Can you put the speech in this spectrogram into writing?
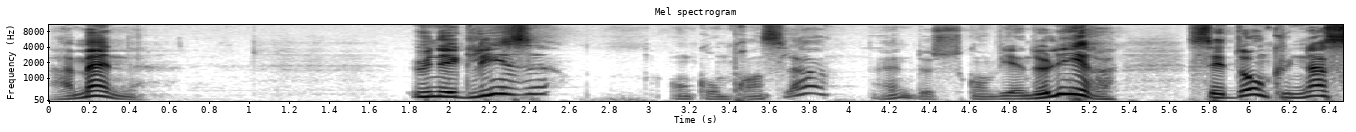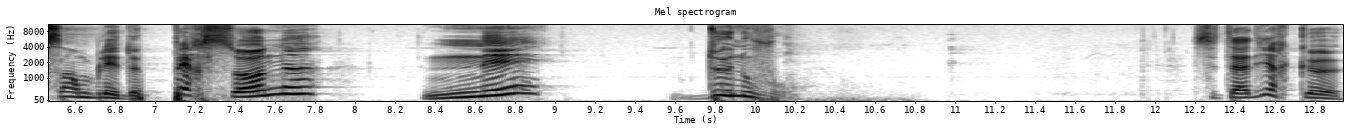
Amen. Une église, on comprend cela hein, de ce qu'on vient de lire, c'est donc une assemblée de personnes nées de nouveau. C'est-à-dire que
